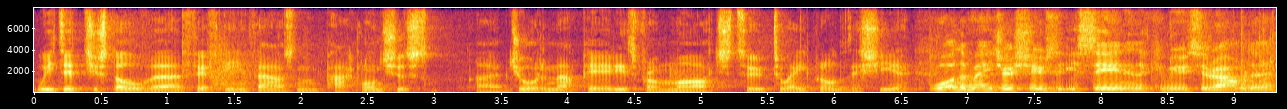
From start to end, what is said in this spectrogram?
we did just over 15,000 packed lunches uh, during that period from March to, to April of this year. What are the major issues that you're seeing in the community around here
